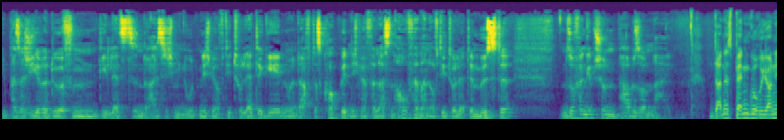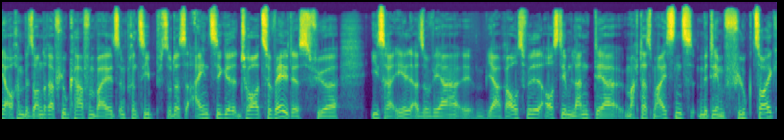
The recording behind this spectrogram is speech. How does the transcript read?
Die Passagiere dürfen die letzten 30 Minuten nicht mehr auf die Toilette gehen. Man darf das Cockpit nicht mehr verlassen, auch wenn man auf die Toilette müsste. Insofern gibt es schon ein paar Besonderheiten. Und dann ist Ben Gurion ja auch ein besonderer Flughafen, weil es im Prinzip so das einzige Tor zur Welt ist für Israel. Also wer äh, ja raus will aus dem Land, der macht das meistens mit dem Flugzeug.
